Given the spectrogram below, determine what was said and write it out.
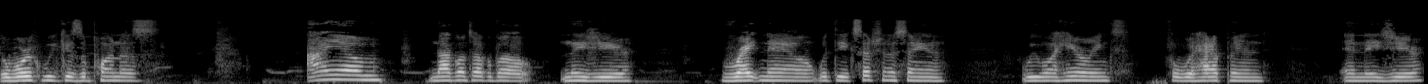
The work week is upon us. I am not going to talk about Niger right now, with the exception of saying we want hearings for what happened in Niger.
